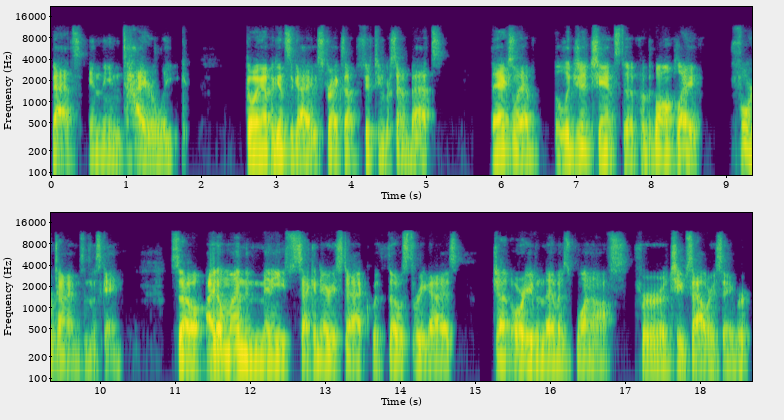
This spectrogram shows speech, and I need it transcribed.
bats in the entire league. Going up against a guy who strikes out 15% of bats, they actually have a legit chance to put the ball in play four times in this game. So I don't mind the mini secondary stack with those three guys, or even them as one offs for a cheap salary saver.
